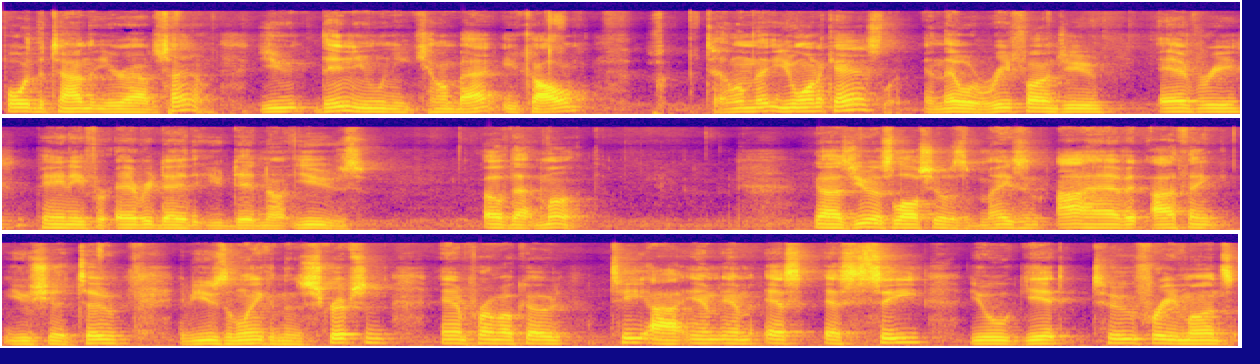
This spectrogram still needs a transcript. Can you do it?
for the time that you're out of town. You then you when you come back, you call them, tell them that you want to cancel it, and they will refund you every penny for every day that you did not use of that month. Guys, US Law Shield is amazing. I have it. I think you should too. If you use the link in the description and promo code TIMMSSC, you will get two free months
